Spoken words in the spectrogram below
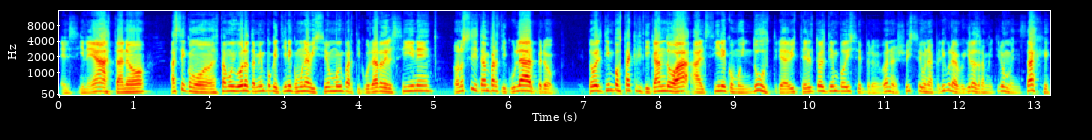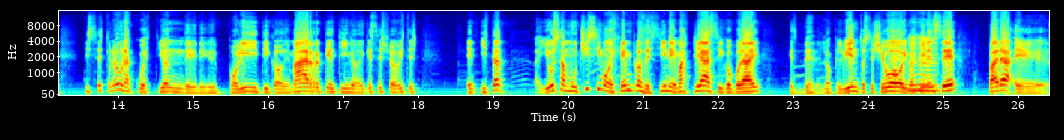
el cineasta, ¿no? Hace como. Está muy bueno también porque tiene como una visión muy particular del cine. O no sé si tan particular, pero todo el tiempo está criticando a- al cine como industria, ¿viste? Él todo el tiempo dice, pero bueno, yo hice una película porque quiero transmitir un mensaje. dice esto no es una cuestión de, de- de política o de marketing o de qué sé yo, ¿viste? Y está y usa muchísimos ejemplos de cine más clásico por ahí, que es de lo que el viento se llevó, imagínense, para eh,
